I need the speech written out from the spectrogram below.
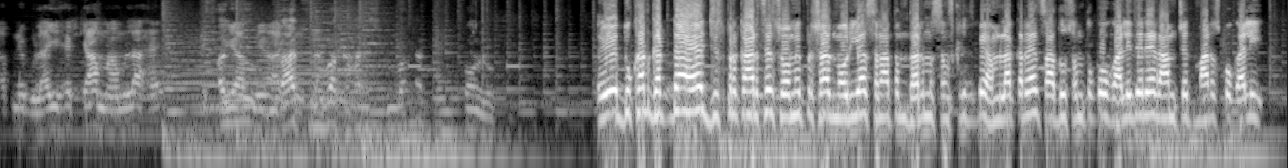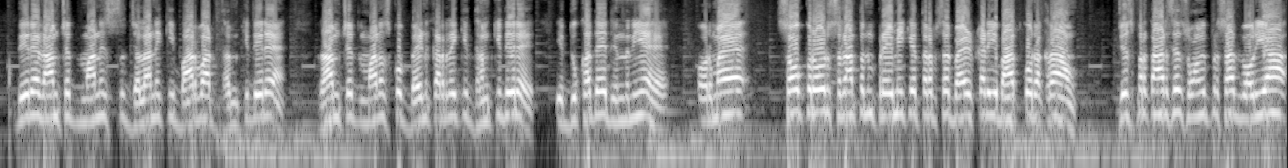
आपने बुलाई है क्या मामला है? और इसलिए आपने ये दुखद घटना है जिस प्रकार से स्वामी प्रसाद मौर्य सनातन धर्म संस्कृति पे हमला कर रहे हैं साधु संतों को गाली दे रहे हैं रामचरित मानस को गाली दे रहे हैं रामचरित मानस जलाने की बार बार धमकी दे रहे हैं रामचरित मानस को बैन करने की धमकी दे रहे हैं ये दुखद है निंदनीय है। और मैं सौ करोड़ सनातन प्रेमी के तरफ़ से बैठकर ये बात को रख रहा हूँ। जिस प्रकार से स्वामी प्रसाद मौर्य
